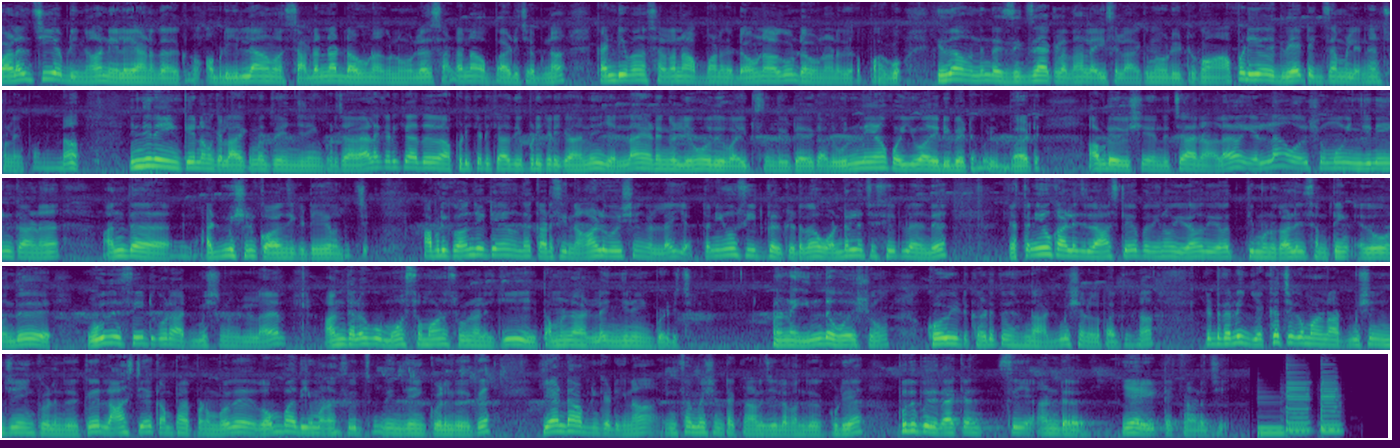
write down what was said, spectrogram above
வளர்ச்சி அப்படின்னா நிலையானதாக இருக்கணும். அப்படி இல்லாமல் சடனாக டவுன் ஆகணும் இல்லை சடனாக அப் ஆகிடுச்சு அப்படின்னா கண்டிப்பாக சடனாக அப் ஆனது டவுன் ஆகும் டவுன் ஆனது அப் ஆகும். இதுதான் வந்து இந்த ஜிக்ஸாக்கில் தான் லைஃப் எல்லாருக்குமே ஓடிட்டுருக்கோம் அப்படி ஒரு கிரேட் எக்ஸாம்பிள் என்னன்னு சொல்லி பார்த்தீங்கன்னா இன்ஜினியரிங்க்கு நமக்கு எல்லாருக்குமே தெரியும். இன்ஜினியரிங் படித்தா வேலை கிடைக்காது அப்படி கிடைக்காது இப்படி கிடைக்காதுன்னு எல்லா இடங்கள்லையும் ஒரு வைப்ஸ் இருந்துக்கிட்டே இருக்குது அது உண்மையாக பொய்யோ அது டிபேட்டபிள் பட் அப்படி ஒரு விஷயம் இருந்துச்சு. அதனால் எல்லா வருஷமும் இன்ஜினியரிங்க்கான அந்த அட்மிஷன் குறைஞ்சிக்கிட்டே வந்துச்சு. அப்படி குறைஞ்சிக்கிட்டே வந்தால் கடைசி நாலு வருஷங்களில் எத்தனையோ சீட்கள் கிட்டதான் ஒன்றரை லட்சம் சீட்டில் இருந்து எத்தனையோ காலேஜ் லாஸ்ட்டே பார்த்தீங்கன்னா இருபது இருபத்தி மூணு காலேஜ் சம்திங் ஏதோ வந்து ஒரு சீட்டு கூட அட்மிஷன் இல்லை. அந்தளவுக்கு மோசமான சூழ்நிலைக்கு தமிழ்நாட்டில் இன்ஜினியரிங் போயிடுச்சு. ஆனால் இந்த வருஷம் கோவிட்க்கு அடுத்து இருந்த அட்மிஷனில் பார்த்தீங்கன்னா கிட்டத்தட்ட எக்கச்சக்கமான அட்மிஷன் இன்ஜினியரிங்க்கு விழுந்ததுக்கு லாஸ்ட் இயர் கம்பேர் பண்ணும்போது ரொம்ப அதிகமான சீட்ஸ் வந்து இன்ஜினியரிங்க்கு விழுந்ததுக்கு ஏன்டா அப்படின்னு கேட்டிங்கன்னா இன்ஃபர்மேஷன் டெக்னாலஜியில் வந்திருக்கக்கூடிய புது புது வேக்கன்சி அண்டு ஏஐ டெக்னாலஜி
